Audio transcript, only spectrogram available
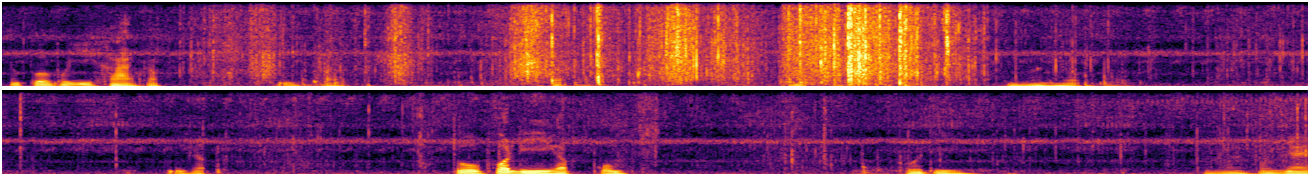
มันตัวพวกอีขาดครับ อีขาดครับนี่ครับนี่ครับ ตัวพอดีครับผมพอดีตัวใหญ่ตัวใหญ่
